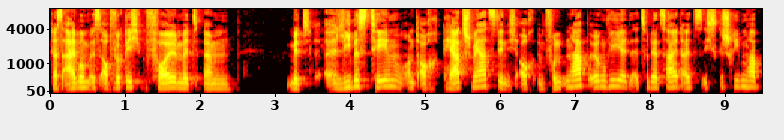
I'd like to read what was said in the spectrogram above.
das Album ist auch wirklich voll mit, ähm, mit äh, Liebesthemen und auch Herzschmerz, den ich auch empfunden habe irgendwie äh, zu der Zeit, als ich es geschrieben habe.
